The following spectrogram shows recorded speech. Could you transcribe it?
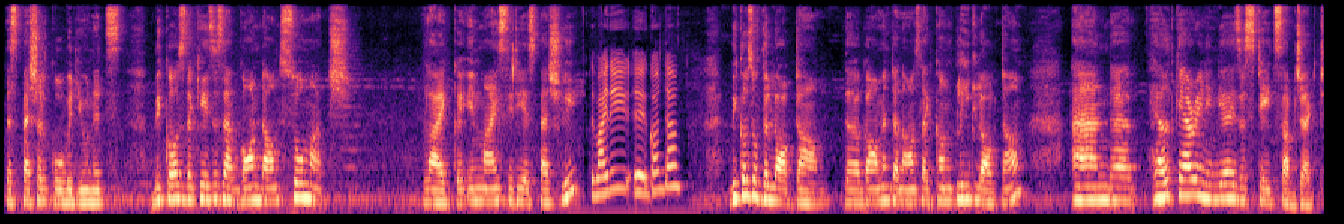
The special covid units because the cases have gone down so much like uh, in my city especially. Why they uh, gone down? because of the lockdown. The government announced like complete lockdown. And uh, healthcare in india is a state subject.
